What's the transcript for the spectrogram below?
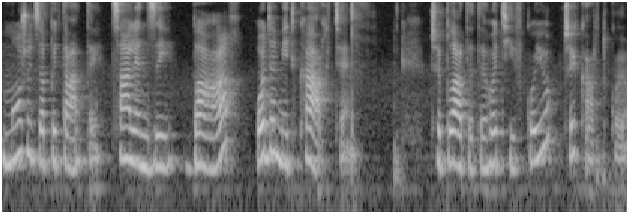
можуть запитати, zahlen Sie bar oder mit Karte? Чи платите готівкою, чи карткою?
